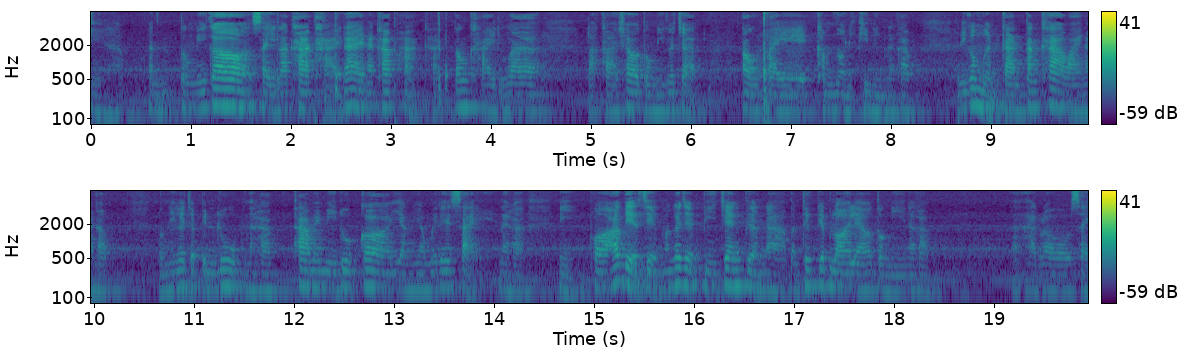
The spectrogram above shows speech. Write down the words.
นี่ครับอันตรงนี้ก็ใส่ราคาขายได้นะครับ หากหากต้องขายหรือว่าราคาเช่าตรงนี้ก็จะเอาไปคำนวณอีกทีหนึ่งนะครับ อันนี้ก็เหมือนการตั้งค่าไว้นะครับ รงนี้ก็จะเป็นรูปนะครับ ถ้าไม่มีรูปก็ยังยังไม่ได้ใส่นะครับนี่พออัปเดตเสร็จมันก็จะมีแจ้งเตือนอ่าบันทึกเรียบร้อยแล้วตรงนี้นะครับหากเราใส่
